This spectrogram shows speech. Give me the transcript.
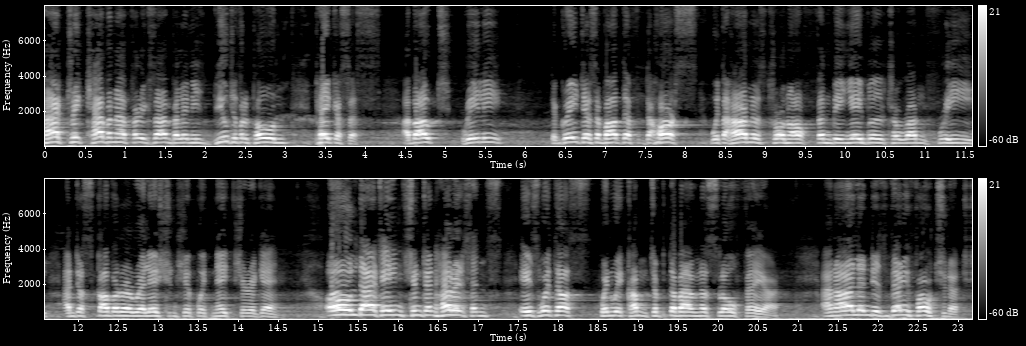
Patrick Kavanagh, for example, in his beautiful poem Pegasus, about really the greatest about the, the horse with the harness thrown off and being able to run free and discover a relationship with nature again. All that ancient inheritance is with us when we come to the Ballinasloe Fair. And Ireland is very fortunate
